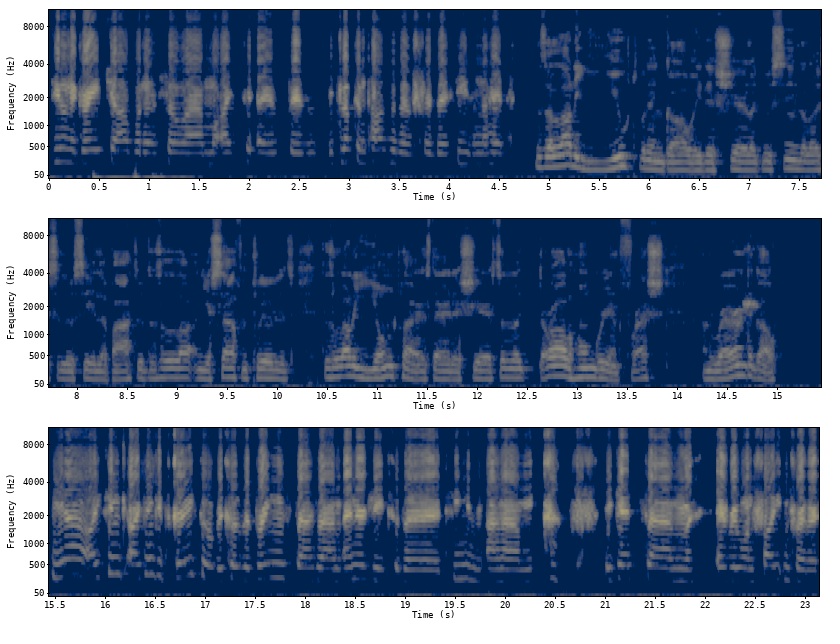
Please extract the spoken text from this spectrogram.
doing a great job with us. So um, I, uh, it's looking positive for the season ahead. There's a lot of youth within Galway this year. Like we've seen the likes of Lucia Labatu. There's a lot, and yourself included. There's a lot of young players there this year. So like they're all hungry and fresh and raring to go. Yeah, I think I think it's great though because it brings that um, energy to the team and um, it gets um, everyone fighting for their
